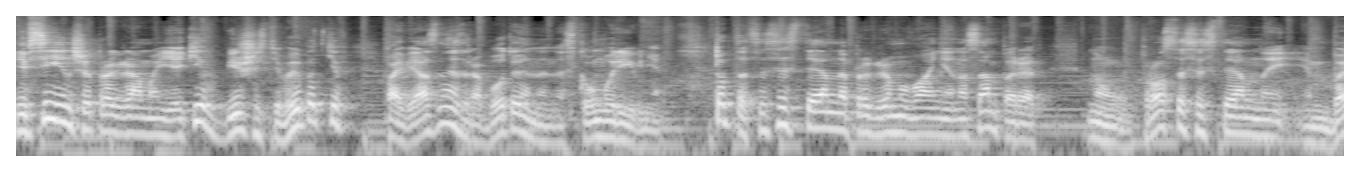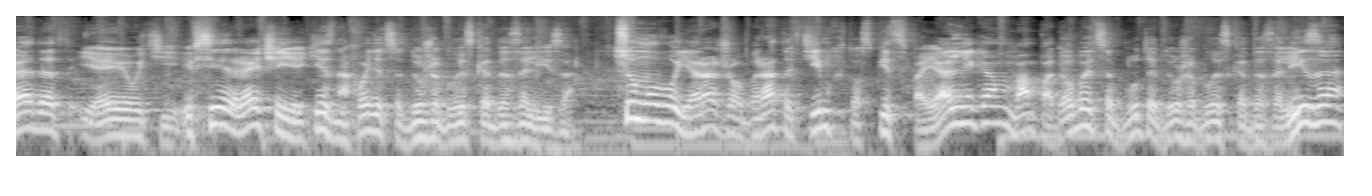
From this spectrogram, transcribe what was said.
І всі інші програми, які в більшості випадків пов'язані з роботою на низькому рівні. Тобто це системне програмування насамперед, ну просто системний, embedded і IoT, і всі речі, які знаходяться дуже близько до заліза. Цю мову я раджу обирати тим, хто з паяльником, вам подобається бути дуже близько до заліза,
